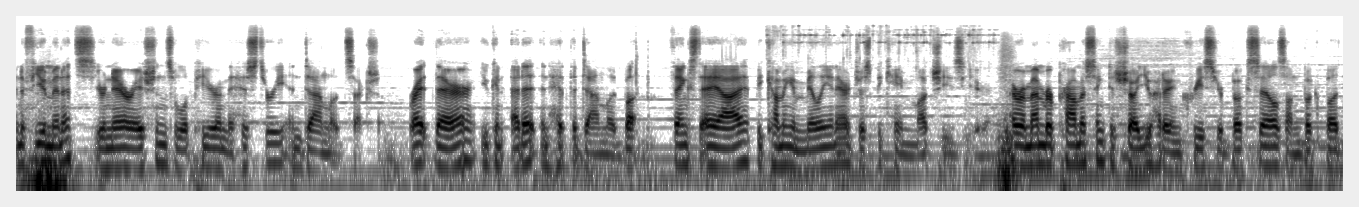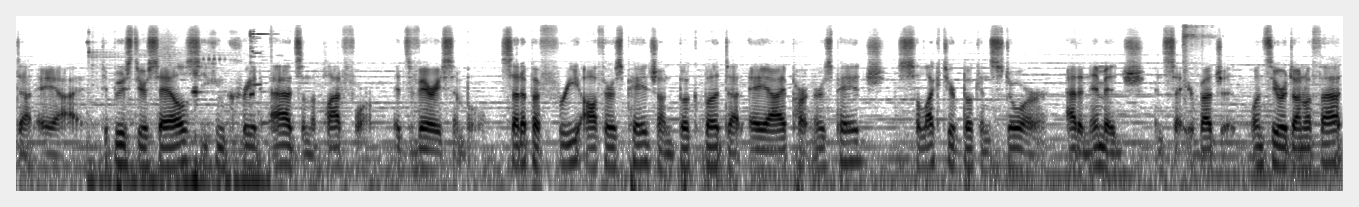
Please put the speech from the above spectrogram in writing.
In a few minutes, your narrations will appear in the History and Download section. Right there, you can edit and hit the Download button. Thanks to AI, becoming a millionaire just became much easier. I remember promising to show you how to increase your book sales on bookbud.ai. To boost your sales, you can create ads on the platform. It's very simple. Set up a free authors page on bookbud.ai partners page, select your book and store, add an image, and set your budget. Once you are done with that,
